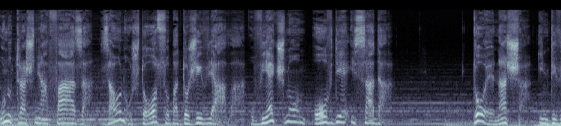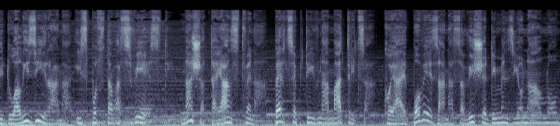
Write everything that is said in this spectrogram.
unutrašnja faza za ono što osoba doživljava u vječnom ovdje i sada. To je naša individualizirana ispostava svijesti, naša tajanstvena perceptivna matrica koja je povezana sa višedimenzionalnom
